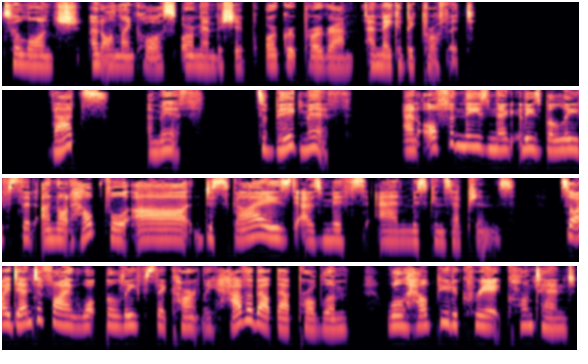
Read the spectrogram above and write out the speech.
to launch an online course or a membership or a group program and make a big profit. That's a myth. It's a big myth. And often these neg- these beliefs that are not helpful are disguised as myths and misconceptions. So identifying what beliefs they currently have about that problem will help you to create content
